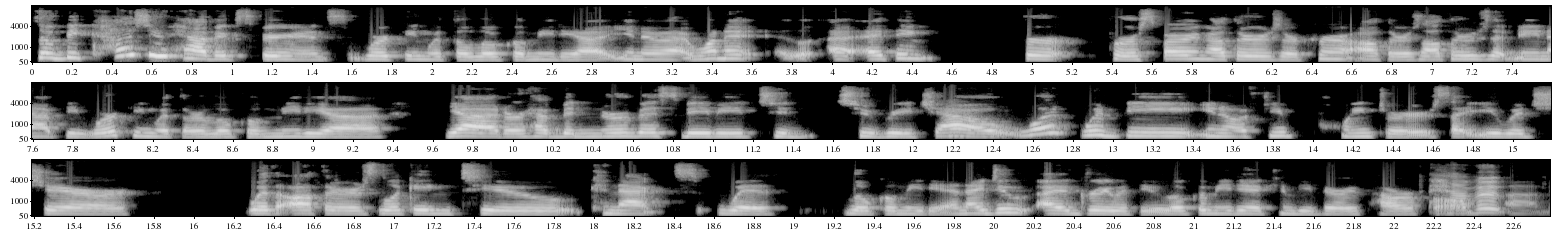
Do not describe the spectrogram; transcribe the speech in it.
So because you have experience working with the local media, you know, I want to. I think for for aspiring authors or current authors, authors that may not be working with their local media yet or have been nervous maybe to to reach mm-hmm. out what would be you know a few pointers that you would share with authors looking to connect with local media. And I do, I agree with you. Local media can be very powerful. Have a um,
